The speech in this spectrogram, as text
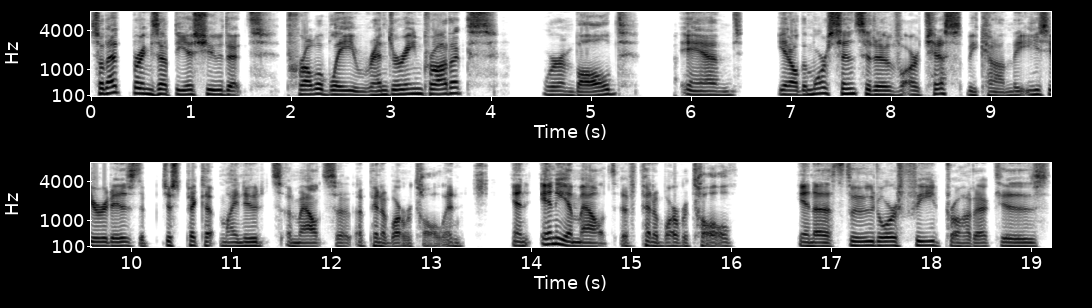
So that brings up the issue that probably rendering products were involved. And, you know, the more sensitive our tests become, the easier it is to just pick up minute amounts of, of pentobarbital. And, and any amount of pentobarbital in a food or feed product is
